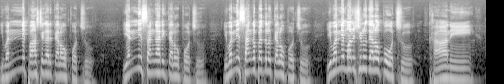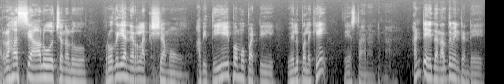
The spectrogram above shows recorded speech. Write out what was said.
ఇవన్నీ పాస్టర్ గారికి తెలవపోవచ్చు ఇవన్నీ సంఘానికి తెలవపోవచ్చు ఇవన్నీ సంఘ పెద్దలకు తెలవపోవచ్చు ఇవన్నీ మనుషులు తెలవపోవచ్చు కానీ రహస్య ఆలోచనలు హృదయ నిర్లక్ష్యము అవి దీపము పట్టి వెలుపలికి తీస్తానంటున్నారు. అంటే దాని అర్థం ఏంటంటే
